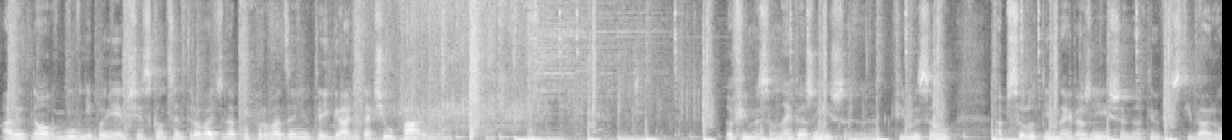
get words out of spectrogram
ale no, głównie powinienem się skoncentrować na poprowadzeniu tej gali. Tak się uparłem. No, filmy są najważniejsze. Filmy są absolutnie najważniejsze na tym festiwalu.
